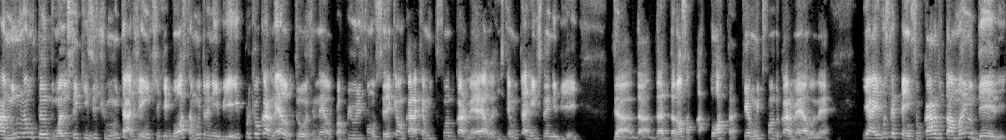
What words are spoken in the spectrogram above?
a mim não tanto, mas eu sei que existe muita gente que gosta muito da NBA porque o Carmelo trouxe, né? O próprio Yuri Fonseca é um cara que é muito fã do Carmelo. A gente tem muita gente na NBA, da, da, da, nossa patota, que é muito fã do Carmelo, né? E aí você pensa, um cara do tamanho dele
